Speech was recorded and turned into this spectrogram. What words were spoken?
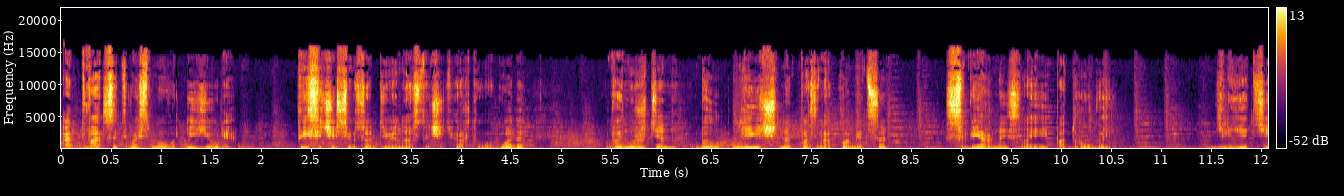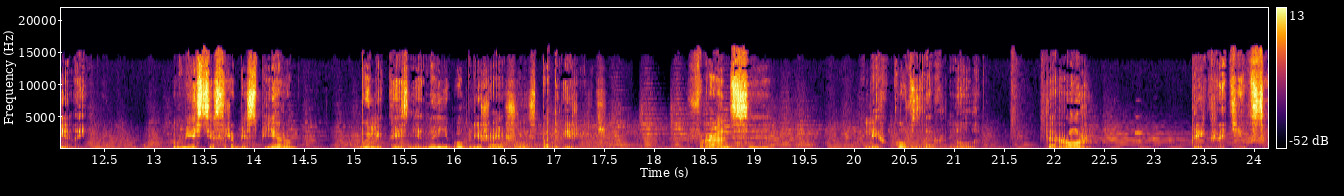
А 28 июля 1794 года вынужден был лично познакомиться с верной своей подругой гильотиной. Вместе с Робеспьером были казнены его ближайшие сподвижники. Франция легко вздохнула. Террор прекратился.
